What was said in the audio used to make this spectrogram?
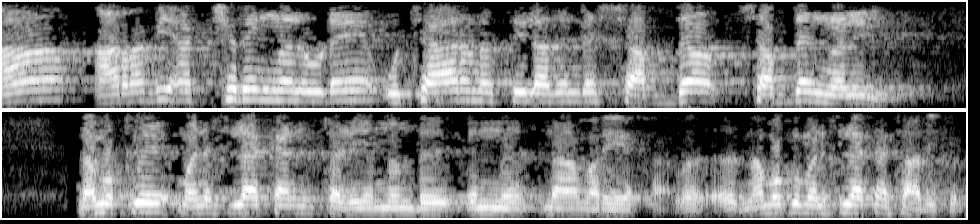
ആ അറബി അക്ഷരങ്ങളുടെ ഉച്ചാരണത്തിൽ അതിന്റെ ശബ്ദ ശബ്ദങ്ങളിൽ നമുക്ക് മനസ്സിലാക്കാൻ കഴിയുന്നുണ്ട് എന്ന് നാം അറിയ നമുക്ക് മനസ്സിലാക്കാൻ സാധിക്കും.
